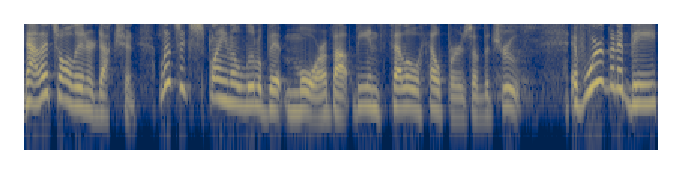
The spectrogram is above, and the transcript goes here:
Now, that's all introduction. Let's explain a little bit more about being fellow helpers of the truth. If we're going to be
